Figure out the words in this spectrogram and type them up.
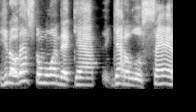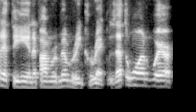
you know, that's the one that got got a little sad at the end, if I'm remembering correctly. Is that the one where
